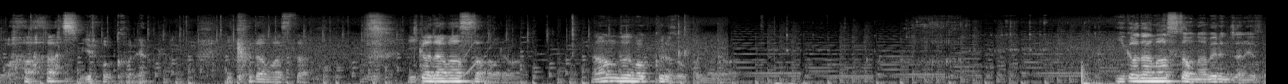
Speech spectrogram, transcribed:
うわーし見ろこれ。イカダマスター。イカダマスターだ俺は。何度でも来るぞここに俺は。イカダマスターを舐めるんじゃねえぞ。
